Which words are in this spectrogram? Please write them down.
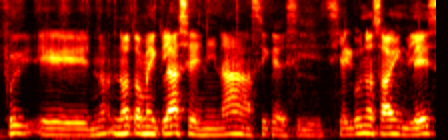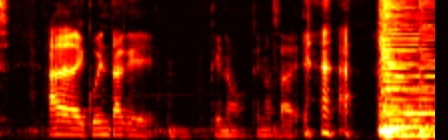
fui, eh, no, no tomé clases ni nada, así que si, si alguno sabe inglés, haga de cuenta que, que no, que no sabe.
